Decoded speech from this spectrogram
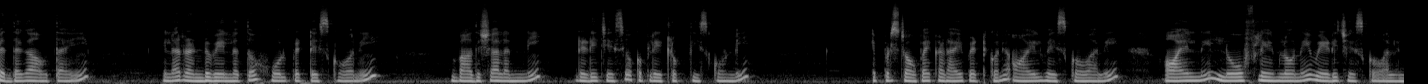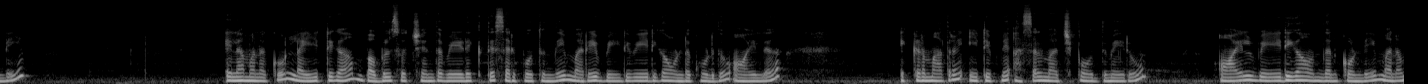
పెద్దగా అవుతాయి. ఇలా రెండు వేళ్ళతో హోల్ పెట్టేసుకొని బాదుషాలన్నీ రెడీ చేసి ఒక ప్లేట్లోకి తీసుకోండి. ఇప్పుడు స్టవ్ పై కడాయి పెట్టుకొని ఆయిల్ వేసుకోవాలి. ఆయిల్ని లో ఫ్లేమ్లోనే వేడి చేసుకోవాలండి. ఇలా మనకు లైట్గా బబుల్స్ వచ్చేంత వేడెక్కితే సరిపోతుంది. మరీ వేడి వేడిగా ఉండకూడదు ఆయిల్. ఇక్కడ మాత్రం ఈ టిప్ని అస్సలు మర్చిపోవద్దు మీరు. ఆయిల్ వేడిగా ఉందనుకోండి మనం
